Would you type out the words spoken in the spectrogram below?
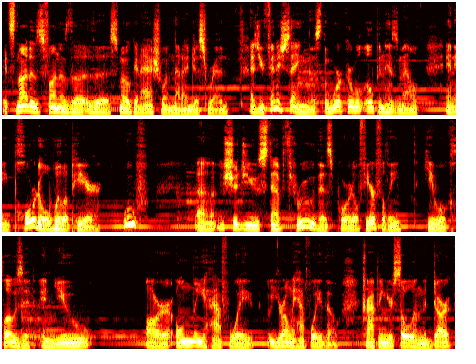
it's not as fun as the the smoke and ash one that I just read. As you finish saying this, the worker will open his mouth, and a portal will appear. Oof. Uh, should you step through this portal fearfully, he will close it, and you are only halfway. You're only halfway though, trapping your soul in the dark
